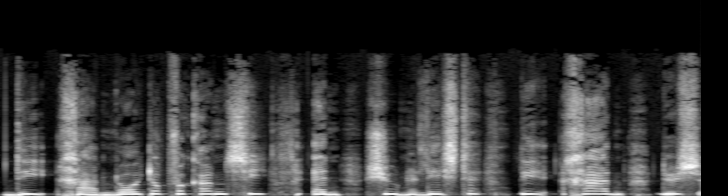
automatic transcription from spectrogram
die gaan nooit op vakantie. En journalisten die gaan dus,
